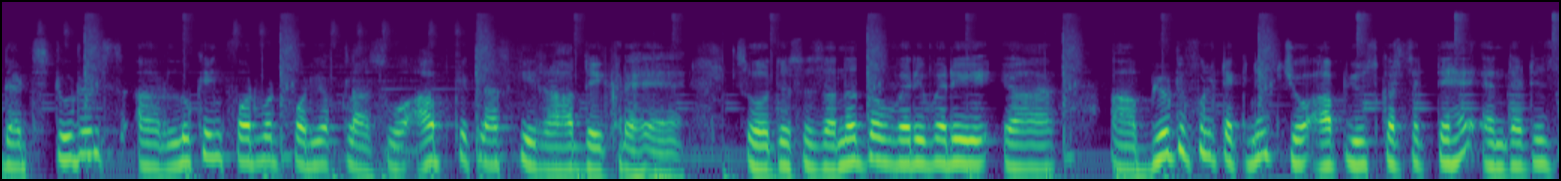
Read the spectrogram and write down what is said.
that students are looking forward for your class वो आपके क्लास की राह देख रहे हैं। So this is another very very beautiful technique जो आप यूज़ कर सकते हैं एंड दैट इज़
